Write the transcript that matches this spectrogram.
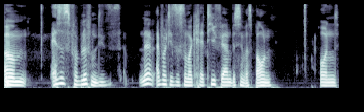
Ähm, es ist verblüffend, dieses, ne, einfach dieses nochmal kreativ werden, ein bisschen was bauen. Und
